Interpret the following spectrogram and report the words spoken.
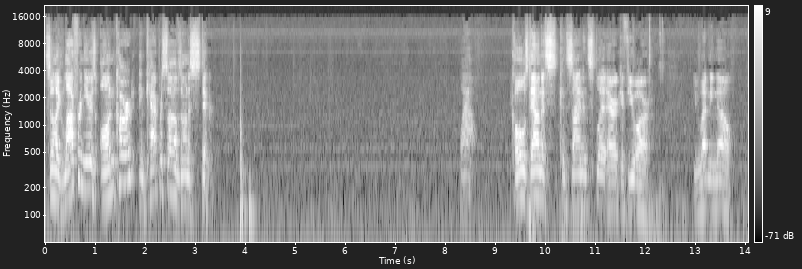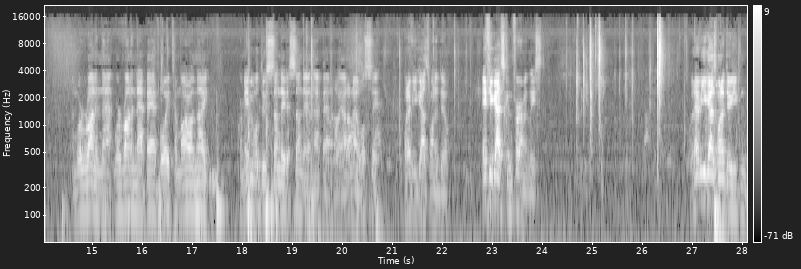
So like Lafreniere's on card and Kaprizov's on a sticker. Wow. Cole's down to consign and split, Eric. If you are, you let me know, and we're running that. We're running that bad boy tomorrow night, or maybe we'll do Sunday to Sunday on that bad boy. I don't know. We'll see. Whatever you guys want to do, if you guys confirm at least. Whatever you guys want to do, you can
